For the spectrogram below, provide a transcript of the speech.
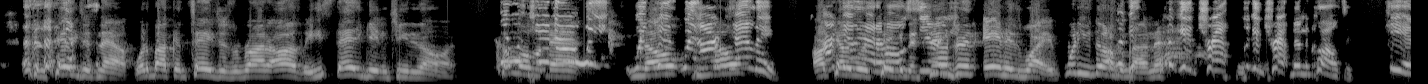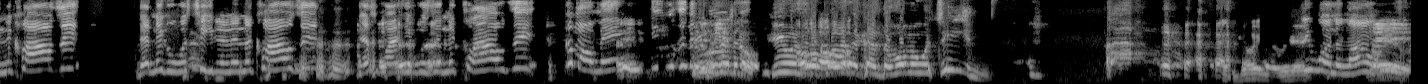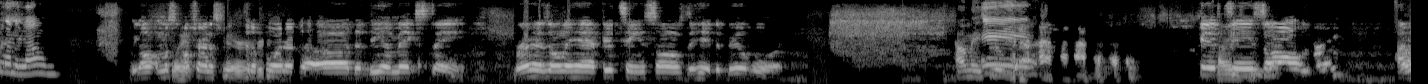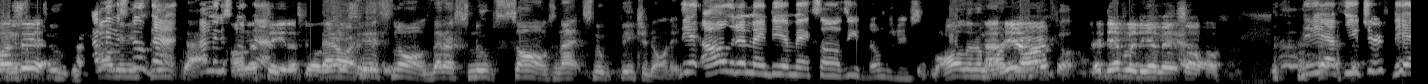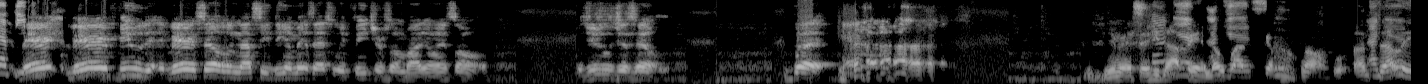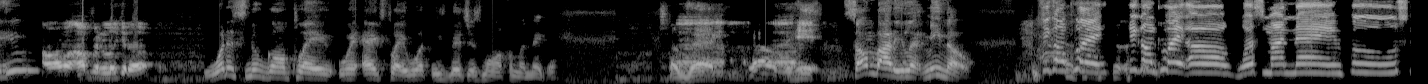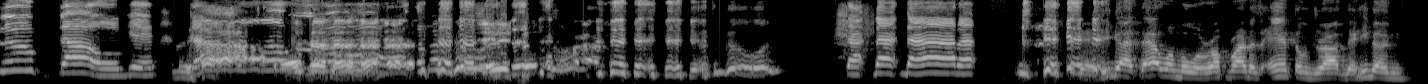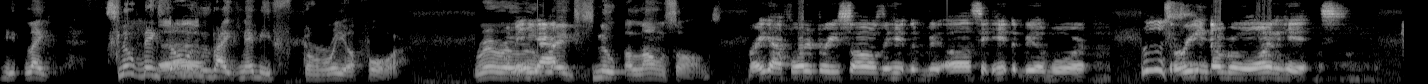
Contagious now. What about Contagious with Ron Isley? He stayed getting cheated on. Come on now. with, with, No, with R. no. Kelly. R. R. Kelly Kelly was had a taking the series. children and his wife. What are you talking Look at, about now? look at trapped. Look at trapped in the closet. He in the closet. That nigga was cheating in the closet. That's why he was in the closet. Come on, man. He was in the was in closet. the, he was in the closet because the woman was cheating. Go ahead, Rick. He wasn't alone. Hey. He wasn't alone. We gonna, I'm, Go I'm ahead. trying to speak to the point of the uh, the DMX thing. Bro has only had 15 songs to hit the Billboard. How many Snoop And got? 15 Snoop got? songs, bro. How That's what I many said. Snoop got? how many Snoop got? How many Oh, Snoop let's got? see. Let's go. That let's are see. his songs. That are Snoop's songs, not Snoop featured on it. Yeah, all of them ain't DMX songs either. Don't do this. All of them Nah, are. they are. DMX songs. They're definitely DMX songs. Did he have features? Did he have features? Very, very few, very seldom I see DMX actually feature somebody on his song. It's usually just him. But you may say he's not guess, paying nobody. guess. to give him a song. I'm telling you. oh, I'm gonna look it up. What is Snoop gonna play when X play what these bitches want from a nigga? Exactly. That was a hit. Somebody let me know. He gonna play. He gonna play. Uh, what's my name? Fool Snoop Dogg. Yeah. Dogg. That's a good one. da da da da. Yeah, he got that one, but when Ruff Ryders Anthem dropped, that he done he like Snoop big songs Uh, is like maybe three or four. Real, real, I mean, real got- big Snoop alone songs. Bro, he got 43 songs that hit the uh hit the Billboard, three number one hits,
